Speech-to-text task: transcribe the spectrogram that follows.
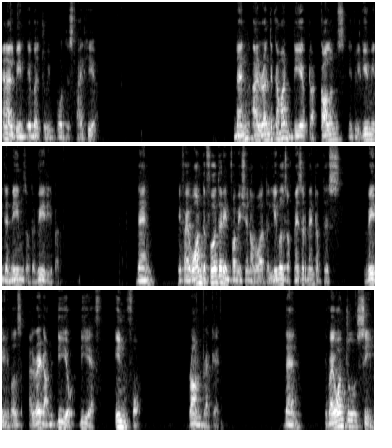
and I'll be able to import this file here. Then I'll run the command df.columns. It will give me the names of the variable. Then if I want the further information about the levels of measurement of this variables, I'll write on do df info round bracket then if I want to see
